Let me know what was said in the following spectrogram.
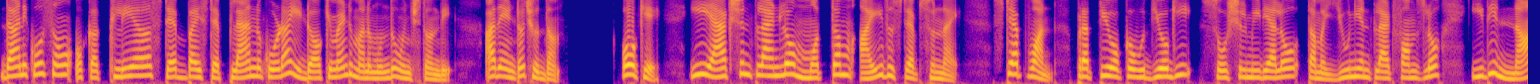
దానికోసం ఒక క్లియర్ స్టెప్ బై స్టెప్ ప్లాన్ను కూడా ఈ డాక్యుమెంట్ మన ముందు ఉంచుతోంది. అదేంటో చూద్దాం. ఓకే ఈ యాక్షన్ ప్లాన్లో మొత్తం ఐదు స్టెప్స్ ఉన్నాయి. స్టెప్ వన్ ప్రతి ఒక్క ఉద్యోగి సోషల్ మీడియాలో తమ యూనియన్ ప్లాట్ఫామ్స్లో ఇది నా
